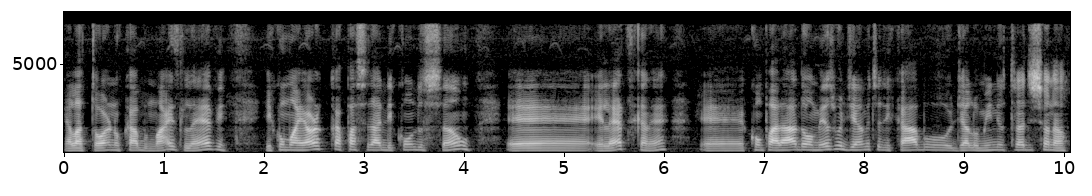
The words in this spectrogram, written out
ela torna o cabo mais leve e com maior capacidade de condução é, elétrica, né, é, comparado ao mesmo diâmetro de cabo de alumínio tradicional.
